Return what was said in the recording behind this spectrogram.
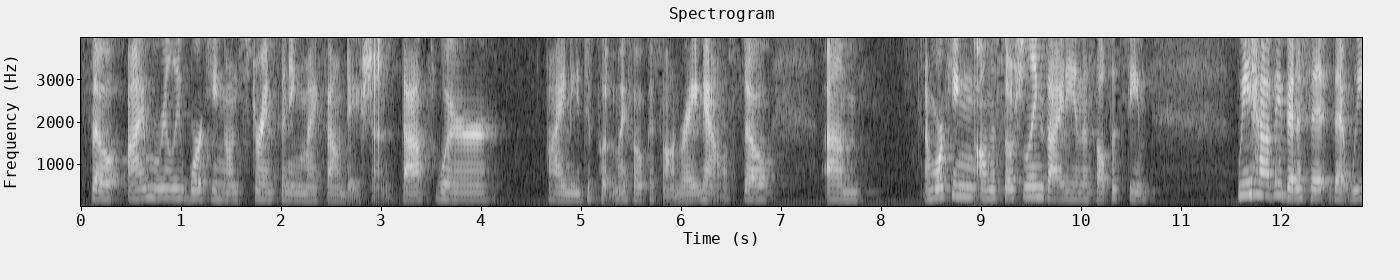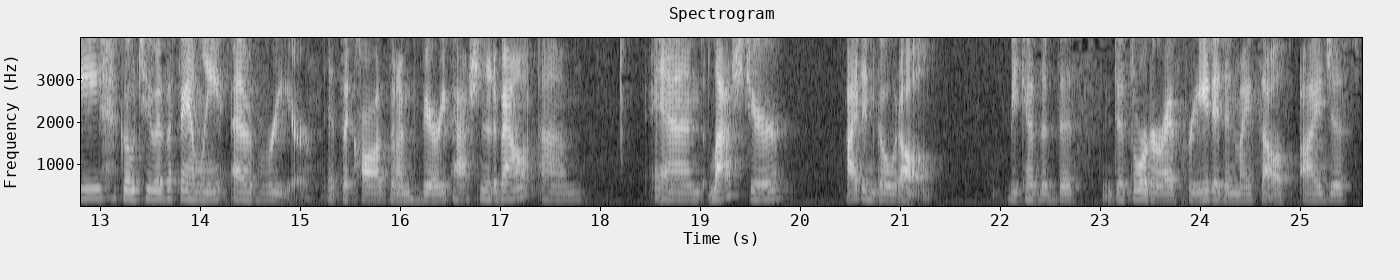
So I'm really working on strengthening my foundation. That's where I need to put my focus on right now. So um, I'm working on the social anxiety and the self-esteem. We have a benefit that we go to as a family every year. It's a cause that I'm very passionate about. Um, and last year, I didn't go at all because of this disorder I've created in myself. I just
